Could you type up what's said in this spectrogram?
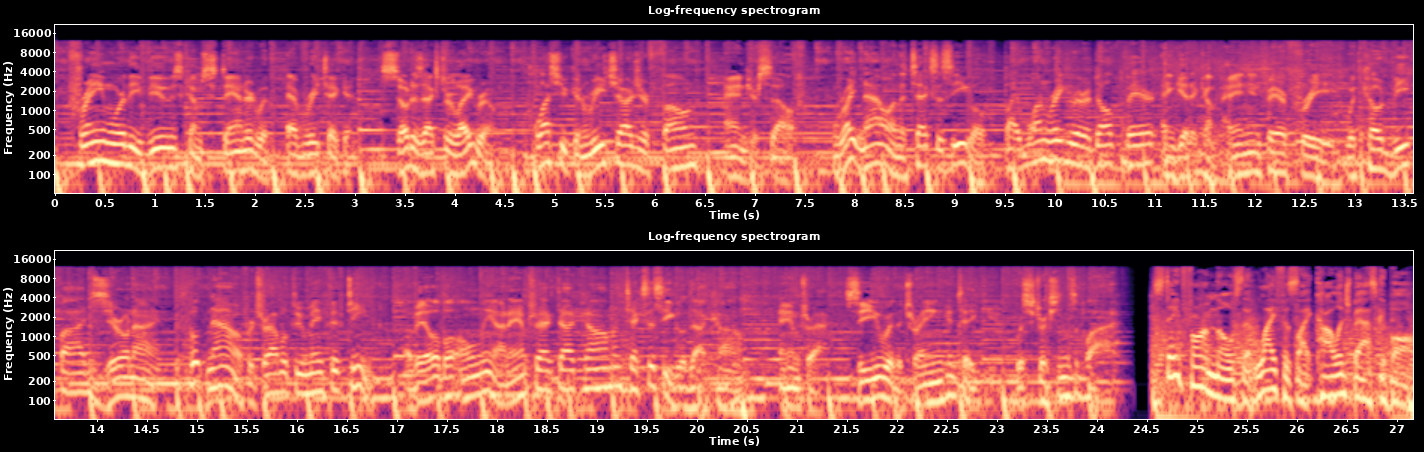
Frame worthy views come standard with every ticket. So does extra legroom. Plus, you can recharge your phone and yourself. Right now on the Texas Eagle, buy one regular adult fare and get a companion fare free with code V509. Book now for travel through May 15th. Available only on Amtrak.com and TexasEagle.com. Amtrak. See where the train can take you. Restrictions apply. State Farm knows that life is like college basketball.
